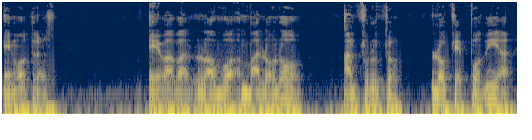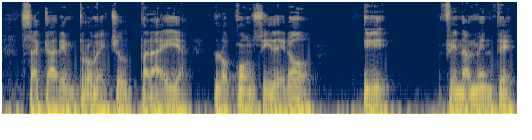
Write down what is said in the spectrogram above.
En otras, Eva valoró al fruto lo que podía sacar en provecho para ella, lo consideró y finalmente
